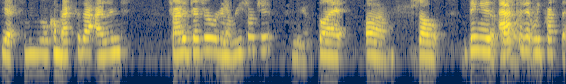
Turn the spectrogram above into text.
yes, we will come back to that island. Try the treasure. We're gonna Yeah. research it. Yeah. But um, so the thing is, That's I accidentally pressed the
